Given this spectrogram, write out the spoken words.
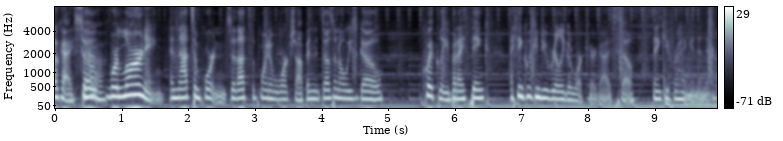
Okay, so Yeah. we're learning, and that's important. So that's the point of a workshop, and it doesn't always go quickly, but I think I think we can do really good work here, guys. So thank you for hanging in there.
